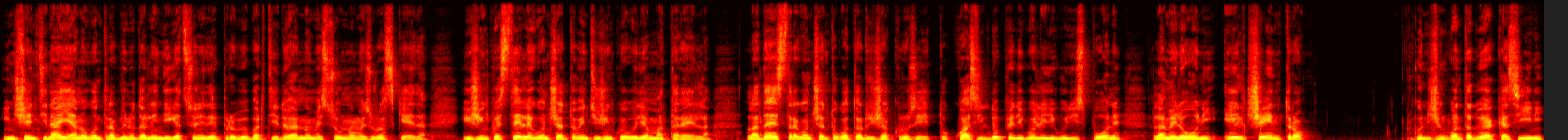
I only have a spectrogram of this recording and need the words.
In centinaia hanno contravvenuto alle indicazioni del proprio partito e hanno messo un nome sulla scheda, i 5 Stelle con 125 voti a Mattarella, la destra con 114 a Crosetto, quasi il doppio di quelli di cui dispone la Meloni, e il centro con i 52 a Casini,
